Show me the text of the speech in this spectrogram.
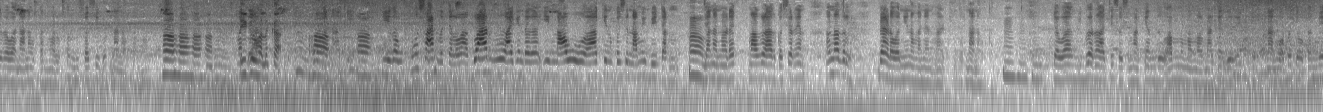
ಇರವ ನಾನು ಅವ್ಕನ್ ಹೊಲಕ್ಕೊಂದು ಸೊಸಿ ಬಿಟ್ಟು ನಾನು ಅವ್ಕನ್ ಹಾ ಹಾ ಹಾ ಹಾ. ಈಗ ಹೊಲಕ್ಕ. ಹಾ ಹಾಕಿ. ಹಾ. ಈಗ ಉಪ್ಪು ಸಾಣ್ದತ್ತಲ್ವ ದ್ವಾಡ್ದು ಆಗಿಂದಾಗ ಈಗ ನಾವು ಹಾಕಿನ ಕಸಿ ನಮಗ್ ಬೇಯ್ತಾರ ಹಾ. ಜನ ನೋಡ ಮಗಳಾದ್ರ ಕಸರ್ಯ ಅನ್ನೋದಿಲ್ಲ. ಬೇಡವ ನೀನ ಮನೇನ ಮಾಡ್ಕೊಂಡು ನಾನು ಯಾವ ಇಬ್ಬರು ಆಚೆ ಸಸಿ ಮಾಡ್ಕೊಂಡು ಅಮ್ಮನ ಮೊಮ್ಮ ಮಾಡ್ಕೊಂಡಿರಿ ನಾನು ಒಬ್ಬಕ್ಕೆ ಹೋಗ್ಕಂಡೆ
